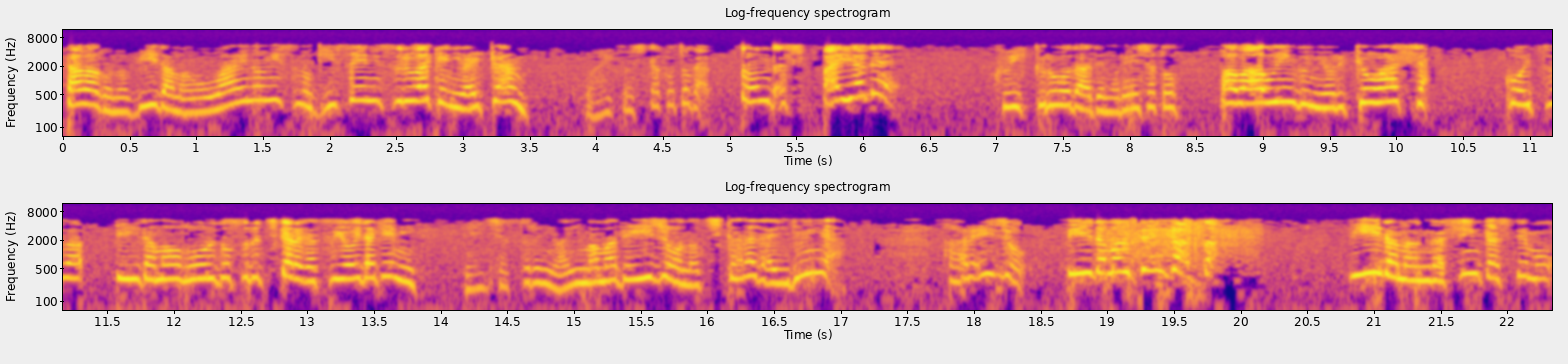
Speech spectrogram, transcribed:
卵のビーダマンをワイのミスの犠牲にするわけにはいかん。ワイとしたことがとんだ失敗やで。クイックローダーでの連射とパワーウィングによる強発射。こいつはビー玉をホールドする力が強いだけに連射するには今まで以上の力がいるんや。あれ以上ビー玉打てんかった。ビーダマンが進化しても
